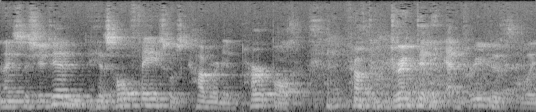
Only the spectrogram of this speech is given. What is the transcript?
And I said, you didn't? His whole face was covered in purple from the drink that he had previously.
